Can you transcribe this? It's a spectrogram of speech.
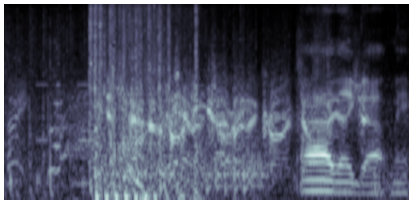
Hey, We just had the fucking guy by the cards. Ah, they got me.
